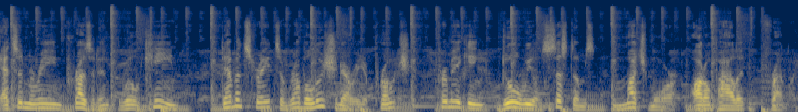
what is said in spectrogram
Edson Marine President Will Keene demonstrates a revolutionary approach for making dual wheel systems much more autopilot friendly.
